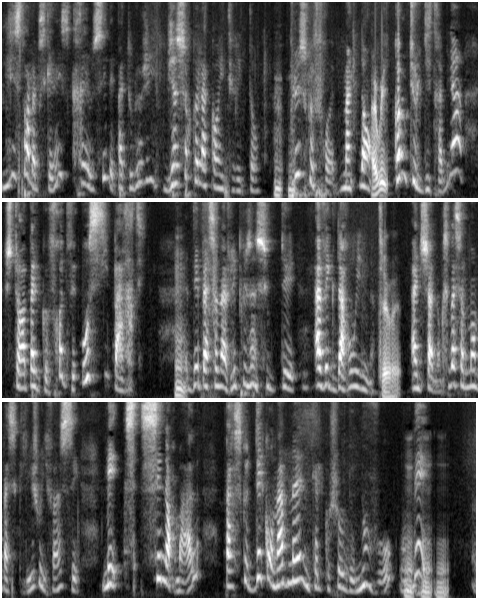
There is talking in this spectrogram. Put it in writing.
l'histoire de la psychanalyse crée aussi des pathologies. Bien sûr que Lacan est irritant, plus que Freud. Maintenant, ah oui. comme tu le dis très bien, je te rappelle que Freud fait aussi partie hmm. des personnages les plus insultés avec Darwin, Einstein. Donc c'est pas seulement parce qu'il est juif, hein, c'est, mais c'est normal parce que dès qu'on amène quelque chose de nouveau, on est, euh,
